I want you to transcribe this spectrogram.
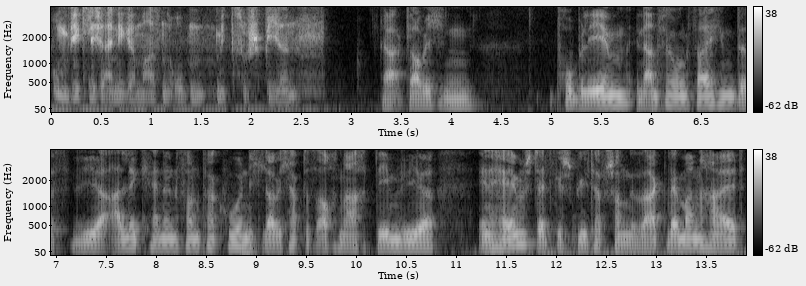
um wirklich einigermaßen oben mitzuspielen. Ja, glaube ich, ein Problem, in Anführungszeichen, das wir alle kennen von Parcours. Und ich glaube, ich habe das auch nachdem wir in Helmstedt gespielt haben, schon gesagt, wenn man halt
